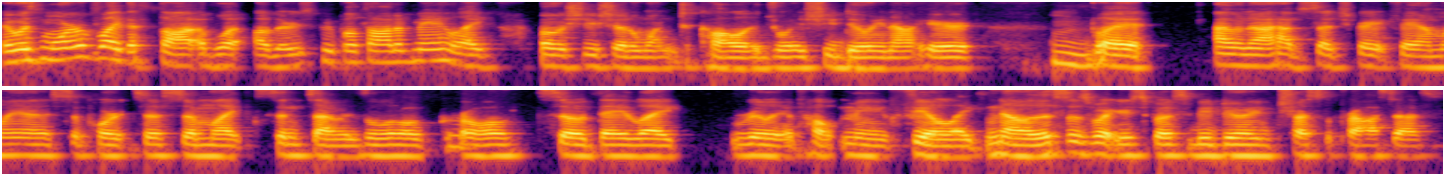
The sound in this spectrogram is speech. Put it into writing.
it was more of like a thought of what others people thought of me, like, oh, she should have went to college. What is she doing out here? Mm. But I don't know. I have such great family and a support system, like since I was a little girl. So they like really have helped me feel like, no, this is what you're supposed to be doing. Trust the process.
